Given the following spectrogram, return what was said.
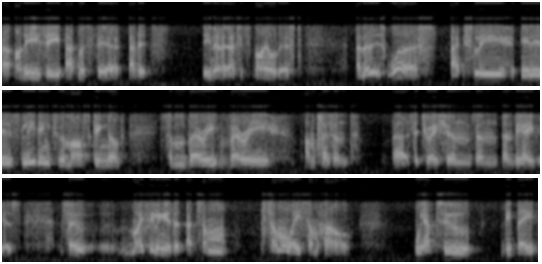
uh, uneasy atmosphere at its, you know, at its mildest. And then its worse. actually, it is leading to the masking of some very, very unpleasant uh, situations and, and behaviors. So my feeling is that at some, some way, somehow, we have to debate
